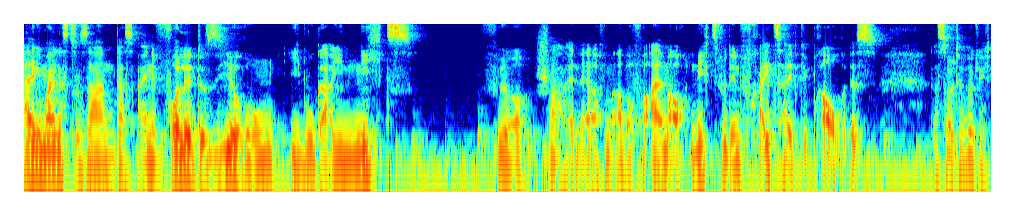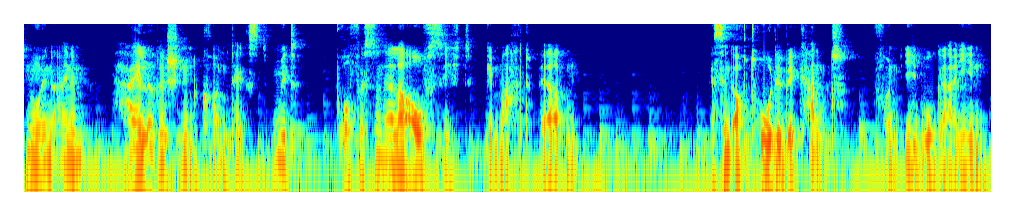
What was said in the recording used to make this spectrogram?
Allgemein ist zu sagen, dass eine volle Dosierung Ibogain nichts für schwache Nerven, aber vor allem auch nichts für den Freizeitgebrauch ist. Das sollte wirklich nur in einem heilerischen Kontext mit professioneller Aufsicht gemacht werden. Es sind auch Tode bekannt von Ibogain,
